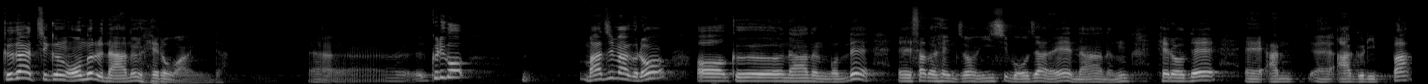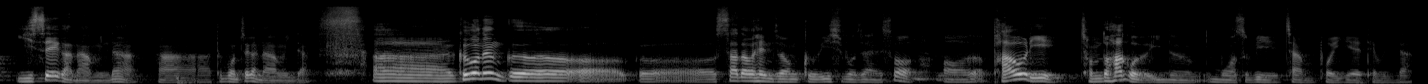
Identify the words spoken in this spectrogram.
그가 지금 오늘을 나는 헤로 왕입니다. 아, 그리고 마지막으로 어, 그 나는 건데 에, 사도행전 25장에 나는 헤로데 에, 안, 에, 아그리파 2세가 나옵니다. 아, 두 번째가 나옵니다. 아, 그거는 그, 어, 그 사도행전 그 25장에서 어, 바울이 전도하고 있는 모습이 참 보이게 됩니다.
